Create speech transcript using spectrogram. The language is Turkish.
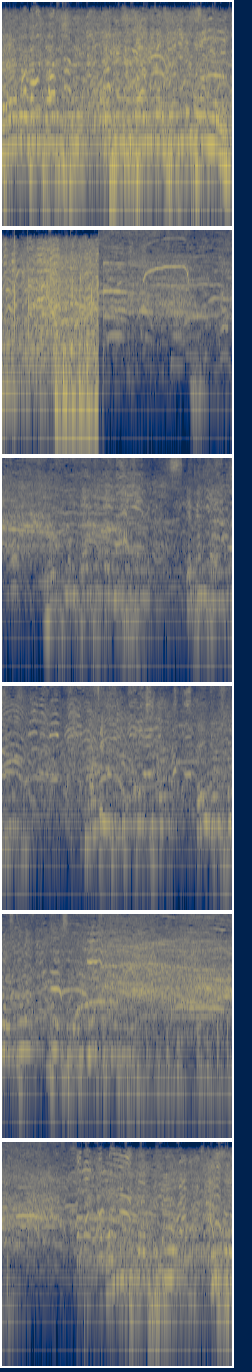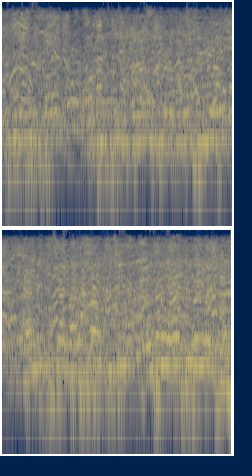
değerli öğrenci kardeşlerim, hepinizi saygıyla, sevgiyle selamlıyorum. Hepiniz harikasınız. İçinde en coşkulu ortam burası. Emniyet Önümüzdeki haftaki Bursa'daki yapımızda değerli ülkelere buradan söylüyorum. Gelmek isteyen kardeşlerimiz için özel olarak bir bölüm ayıracağız.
